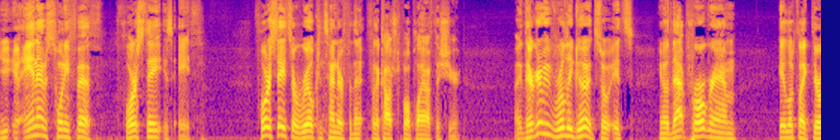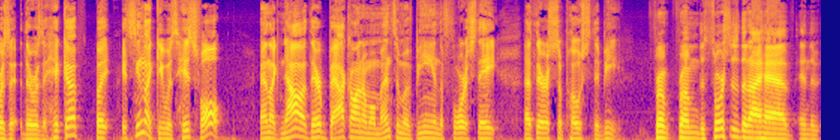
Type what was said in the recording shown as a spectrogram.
A&M's 25th. Florida State is eighth. Florida State's a real contender for the for the college football playoff this year. Like, they're going to be really good. So it's you know that program. It looked like there was a there was a hiccup, but it seemed like it was his fault. And like now they're back on a momentum of being in the Florida State that they're supposed to be. from from the sources that I have and the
